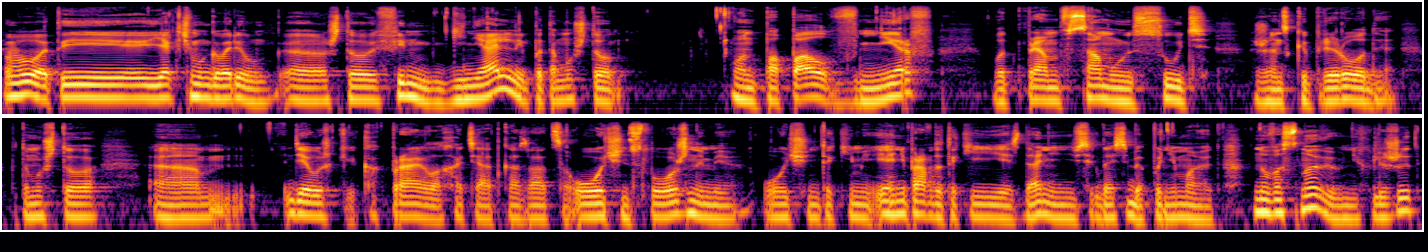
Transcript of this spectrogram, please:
Вот, и я к чему говорил, э, что фильм гениальный, потому что он попал в нерв, вот прям в самую суть женской природы, потому что эм, девушки, как правило, хотят казаться очень сложными, очень такими, и они правда такие есть, да, они не всегда себя понимают, но в основе у них лежит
